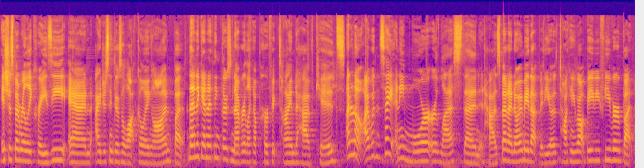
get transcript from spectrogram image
It's just been really crazy and I just think there's a lot going on. But then again, I think there's never like a perfect time to have kids. I don't know, I wouldn't say any more or less than it has been. I know I made that video talking about baby fever, but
